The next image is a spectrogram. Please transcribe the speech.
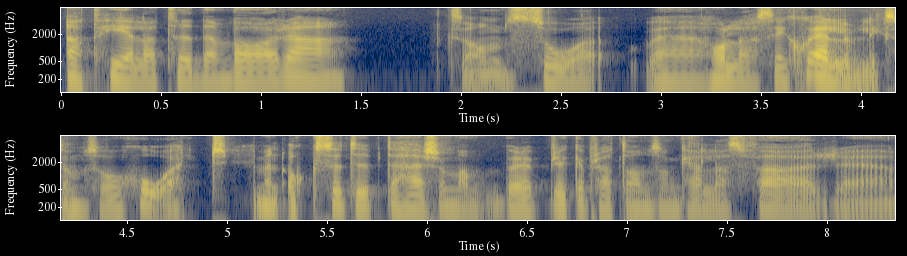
att hela tiden vara liksom, så, eh, hålla sig själv liksom, så hårt. Men också typ det här som man börjar, brukar prata om som kallas för eh,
